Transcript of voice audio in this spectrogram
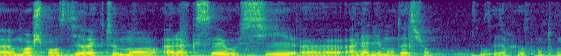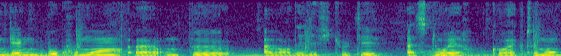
Euh, moi, je pense directement à l'accès aussi euh, à l'alimentation. C'est-à-dire que quand on gagne beaucoup moins, euh, on peut avoir des difficultés à se nourrir correctement.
